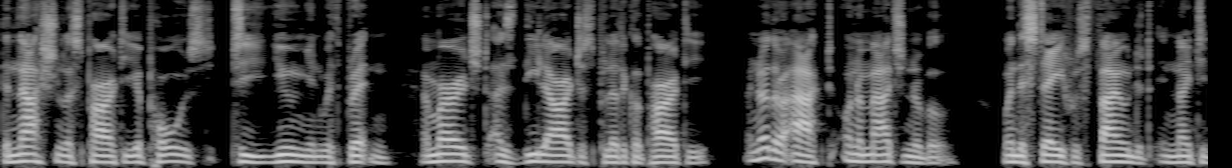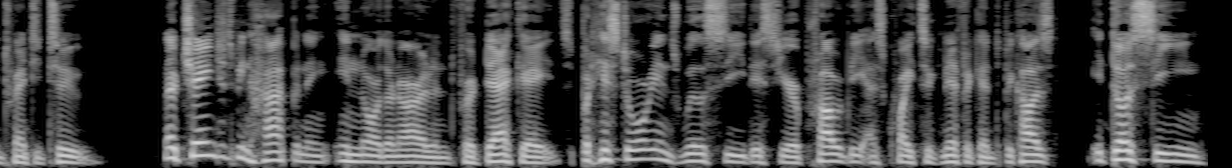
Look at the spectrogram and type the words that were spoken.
the nationalist party opposed to union with Britain, emerged as the largest political party, another act unimaginable when the state was founded in 1922. Now, change has been happening in Northern Ireland for decades, but historians will see this year probably as quite significant because it does seem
